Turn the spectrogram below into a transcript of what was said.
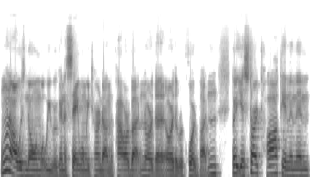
We weren't always knowing what we were going to say when we turned on the power button or the or the record button. But you start talking and then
